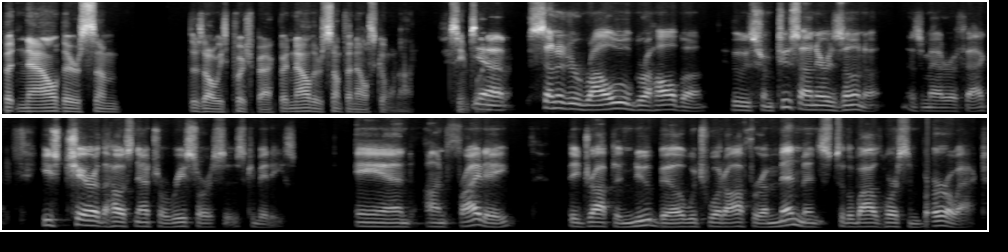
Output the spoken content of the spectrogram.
but now there's some there's always pushback but now there's something else going on seems like Yeah, Senator Raul Grijalva, who's from Tucson, Arizona, as a matter of fact, he's chair of the House Natural Resources Committees. And on Friday, they dropped a new bill which would offer amendments to the Wild Horse and Burro Act.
